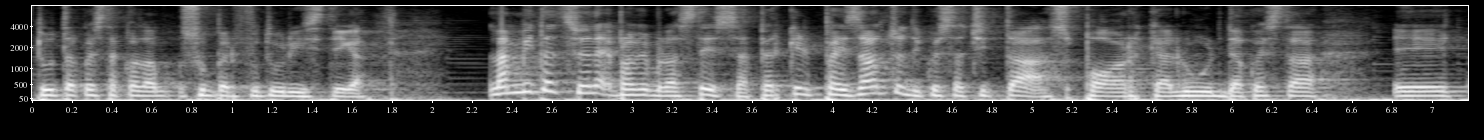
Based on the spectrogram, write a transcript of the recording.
tutta questa cosa super futuristica. L'ambientazione è proprio la stessa, perché il paesaggio di questa città sporca, lurida, questa eh,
